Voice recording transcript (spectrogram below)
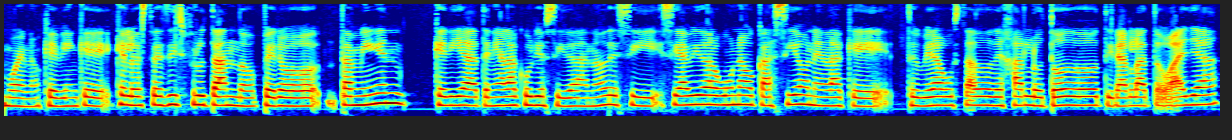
Bueno, qué bien que, lo estés disfrutando, pero también quería, tenía la curiosidad, ¿no? De si, si ha habido alguna ocasión en la que te hubiera gustado dejarlo todo, tirar la toalla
